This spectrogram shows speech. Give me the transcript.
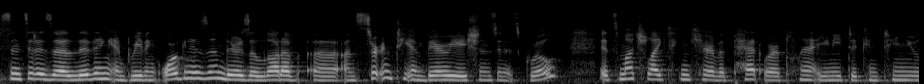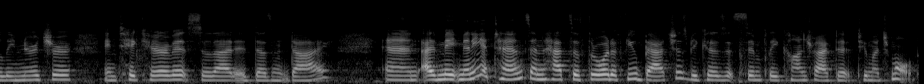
Since it is a living and breathing organism, there is a lot of uh, uncertainty and variations in its growth. It's much like taking care of a pet or a plant. You need to continually nurture and take care of it so that it doesn't die. And I've made many attempts and had to throw out a few batches because it simply contracted too much mold.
